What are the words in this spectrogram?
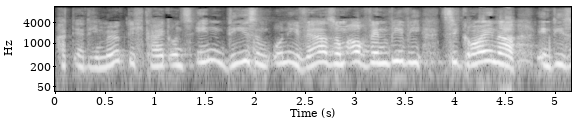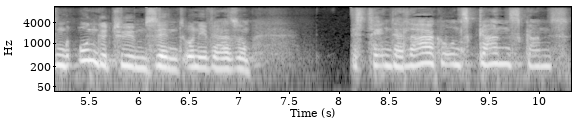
hat er die Möglichkeit, uns in diesem Universum, auch wenn wir wie Zigeuner in diesem Ungetüm sind, Universum, ist er in der Lage, uns ganz, ganz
